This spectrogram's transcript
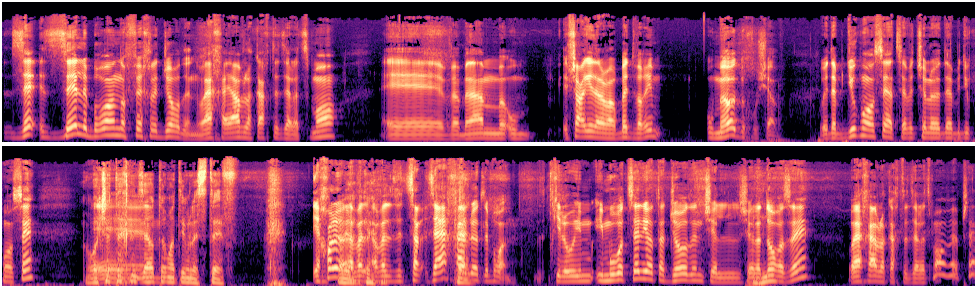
זה, זה לברון הופך לג'ורדן, הוא היה חייב לקחת את זה על עצמו, אה, והבן אדם, הוא- אפשר להגיד עליו הרבה דברים, הוא מאוד מחושב. הוא יודע בדיוק מה הוא עושה, הצוות שלו יודע בדיוק מה הוא עושה. למרות שטכנית זה היה יותר מתאים לסטף. יכול להיות, אבל. אבל זה, צר, זה היה חייב כן. להיות לברון. כאילו, אם, אם הוא רוצה להיות הג'ורדן של, של הדור הזה, הוא היה חייב לקחת את זה על עצמו, ובסדר.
